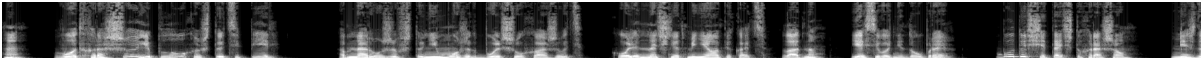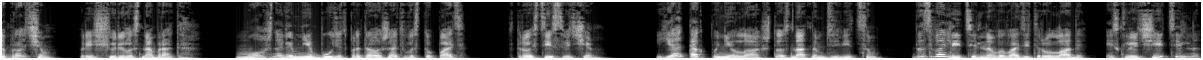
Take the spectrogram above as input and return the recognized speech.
Хм, вот хорошо или плохо, что теперь, обнаружив, что не может больше ухаживать, Колин начнет меня опекать. Ладно, я сегодня добрая, Буду считать, что хорошо. Между прочим, прищурилась на брата, можно ли мне будет продолжать выступать в трости и свече? Я так поняла, что знатным девицам дозволительно выводить рулады исключительно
